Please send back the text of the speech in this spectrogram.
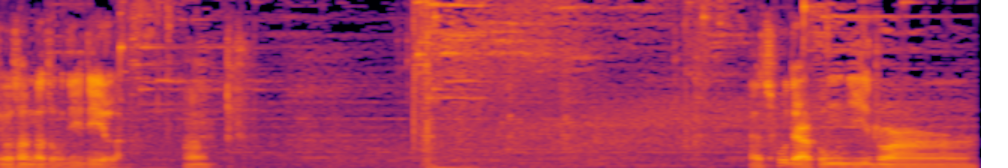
就剩个总基地了，啊。再出点攻击装，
